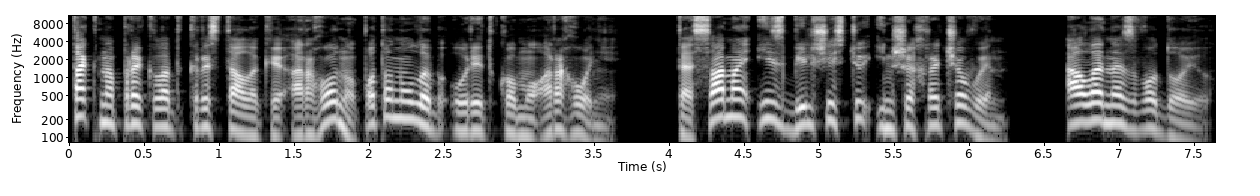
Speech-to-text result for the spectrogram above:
Так, наприклад, кристалики аргону потонули б у рідкому аргоні, те саме і з більшістю інших речовин, але не з водою.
